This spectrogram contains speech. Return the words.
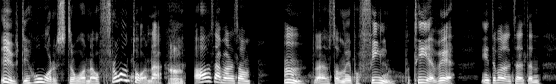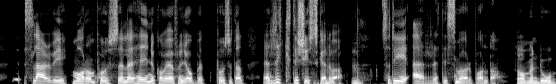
ut i hårstråna och från tårna. Ja. Ja, så här man liksom, mm, det här som är på film, på tv. Inte bara en liten slarvig morgonpuss eller hej nu kommer jag från jobbet puss utan en riktig kyss ska det vara. Mm. Så det är r i smörboll då. ja, men då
